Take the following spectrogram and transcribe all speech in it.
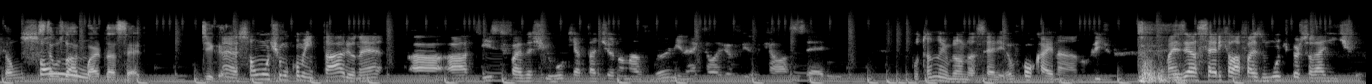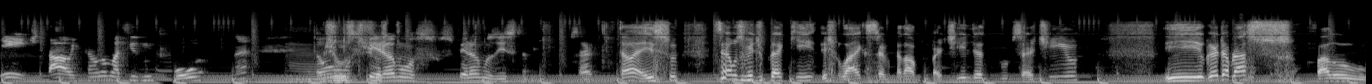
Então Só estamos no um- aguardo da série. Diga. É, só um último comentário, né? A, a atriz que faz a She-Hulk é a Tatiana Maslany, né? Que ela já fez aquela série. Puta, eu não lembrando da série, eu vou colocar aí na, no vídeo. Mas é a série que ela faz um monte de personagem diferente e tal, então é uma atriz muito boa, né? Então justo, justo. esperamos, esperamos isso também, certo? Então é isso. Encerramos o vídeo por aqui. Deixa o like, se inscreve no canal, compartilha, tudo certinho. E um grande abraço. Falou!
